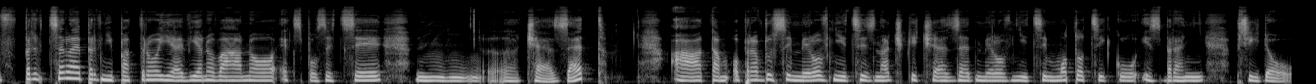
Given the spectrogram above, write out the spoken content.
V prv, celé první patro je věnováno expozici mm, ČZ, a tam opravdu si milovníci značky ČZ, milovníci motocyklu i zbraní přijdou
